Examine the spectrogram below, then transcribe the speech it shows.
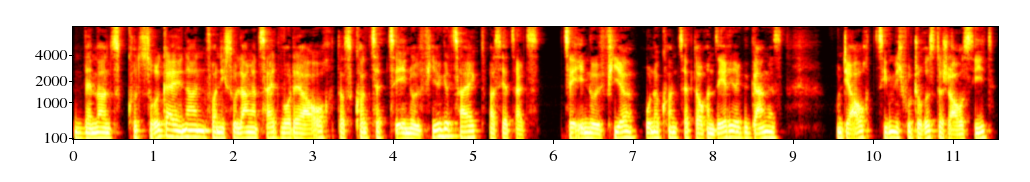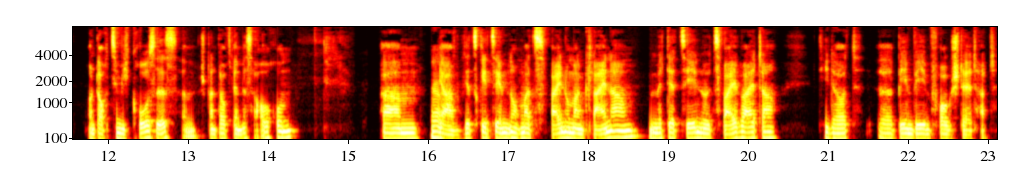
Wenn wir uns kurz zurückerinnern, vor nicht so langer Zeit wurde ja auch das Konzept CE04 gezeigt, was jetzt als CE04 ohne Konzept auch in Serie gegangen ist und ja auch ziemlich futuristisch aussieht und auch ziemlich groß ist. Ähm, stand auf der Messe auch rum. Ähm, ja. ja. jetzt geht es eben nochmal zwei Nummern kleiner mit der C02 weiter, die dort äh, BMW eben vorgestellt hat.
